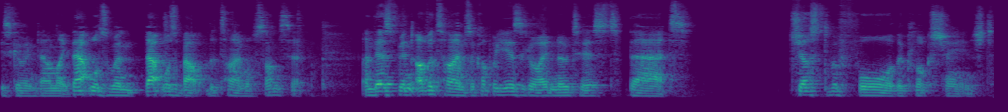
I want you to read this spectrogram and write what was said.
is going down. Like that was when that was about the time of sunset. And there's been other times, a couple of years ago, I noticed that just before the clocks changed,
